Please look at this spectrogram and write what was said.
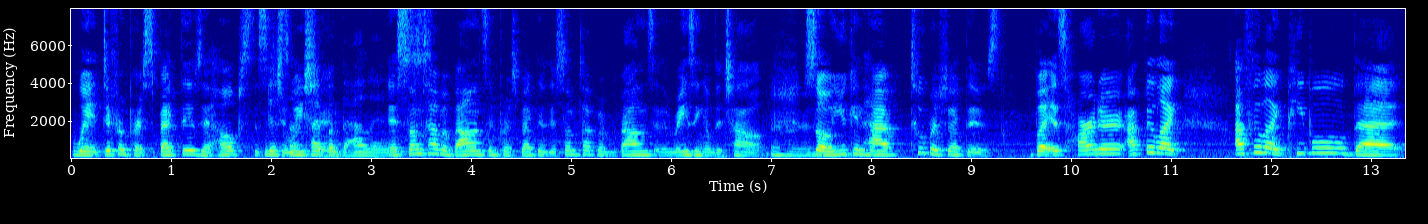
with different perspectives, it helps the situation. There's some type of balance. There's some type of balance in perspective. There's some type of balance in the raising of the child. Mm-hmm. So you can have two perspectives but it's harder. I feel like I feel like people that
